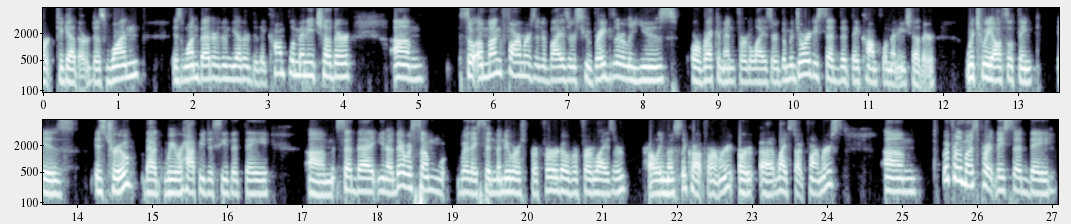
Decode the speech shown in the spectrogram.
work together? Does one, is one better than the other? Do they complement each other? Um, so among farmers and advisors who regularly use or recommend fertilizer, the majority said that they complement each other, which we also think is, is true, that we were happy to see that they um, said that, you know, there was some where they said manure is preferred over fertilizer, probably mostly crop farmer or uh, livestock farmers. Um, but for the most part, they said they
